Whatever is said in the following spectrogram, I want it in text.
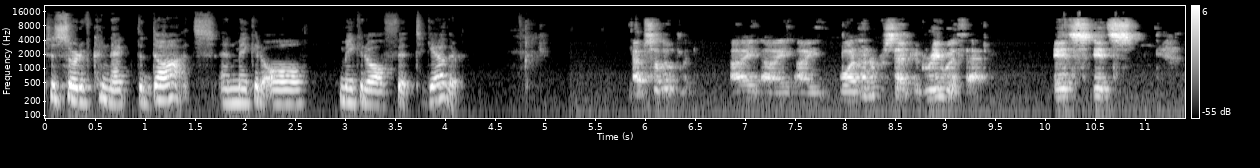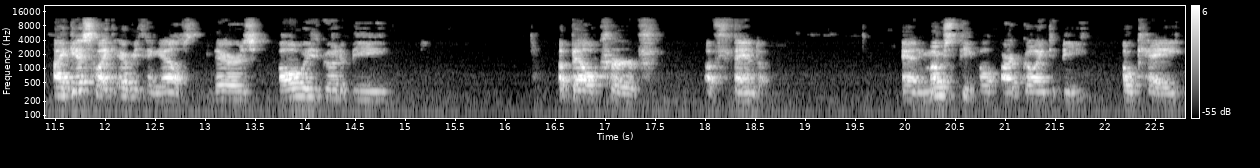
to sort of connect the dots and make it all make it all fit together. Absolutely. I, I, I 100% agree with that. It's, it's, I guess, like everything else, there's always going to be a bell curve of fandom. And most people are going to be okay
